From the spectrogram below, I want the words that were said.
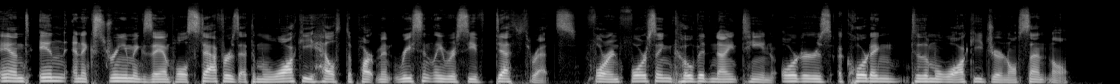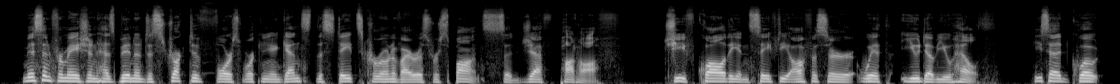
And in an extreme example, staffers at the Milwaukee Health Department recently received death threats for enforcing COVID 19 orders, according to the Milwaukee Journal Sentinel. Misinformation has been a destructive force working against the state's coronavirus response, said Jeff Pothof, Chief Quality and Safety Officer with UW Health. He said, quote,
